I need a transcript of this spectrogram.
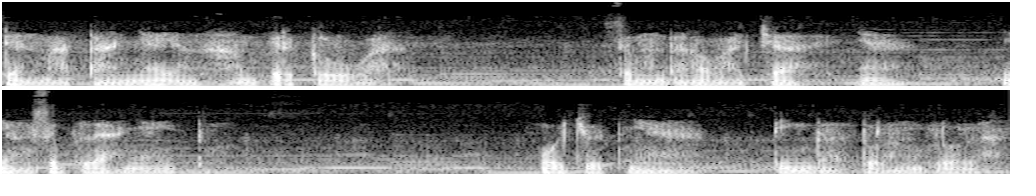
dan matanya yang hampir keluar, sementara wajahnya yang sebelahnya itu wujudnya tinggal tulang belulang.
